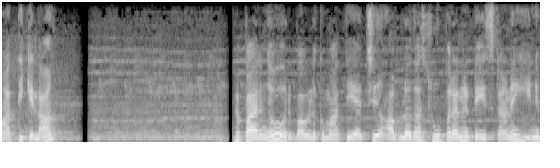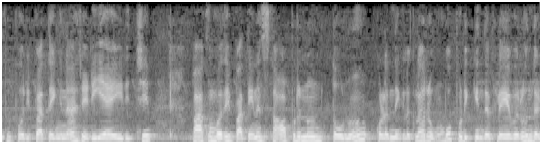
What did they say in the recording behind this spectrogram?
மாற்றிக்கலாம் இப்போ பாருங்கள் ஒரு பவுலுக்கு மாற்றியாச்சு அவ்வளோதான் சூப்பரான டேஸ்ட்டான இனிப்பு பொரி பார்த்தீங்கன்னா ரெடி ஆகிடுச்சு பார்க்கும்போதே பார்த்தீங்கன்னா சாப்பிடணும்னு தோணும். குழந்தைங்களுக்குலாம் ரொம்ப பிடிக்கும் இந்த ஃப்ளேவரும் இந்த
